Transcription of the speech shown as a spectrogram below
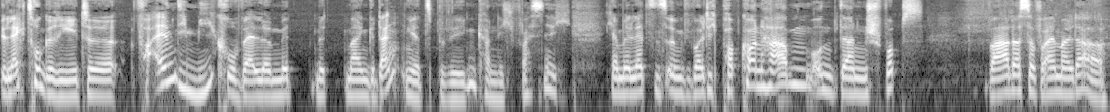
Elektrogeräte, vor allem die Mikrowelle mit, mit meinen Gedanken jetzt bewegen kann. Ich weiß nicht. Ich habe mir letztens irgendwie, wollte ich Popcorn haben und dann schwupps war das auf einmal da.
